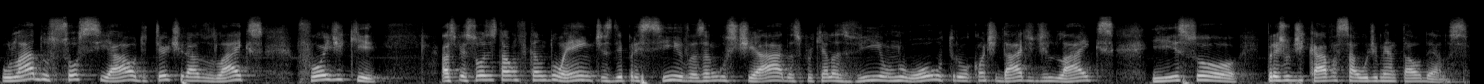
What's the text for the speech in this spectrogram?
o lado social de ter tirado os likes, foi de que as pessoas estavam ficando doentes, depressivas, angustiadas, porque elas viam no outro a quantidade de likes e isso prejudicava a saúde mental delas.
